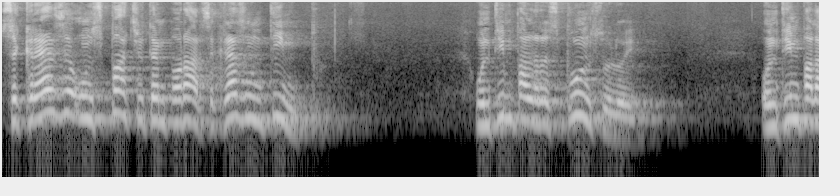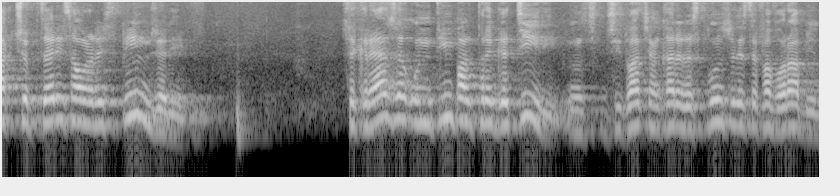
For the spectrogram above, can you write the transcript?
se creează un spațiu temporar, se creează un timp. Un timp al răspunsului. Un timp al acceptării sau al respingerii. Se creează un timp al pregătirii în situația în care răspunsul este favorabil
